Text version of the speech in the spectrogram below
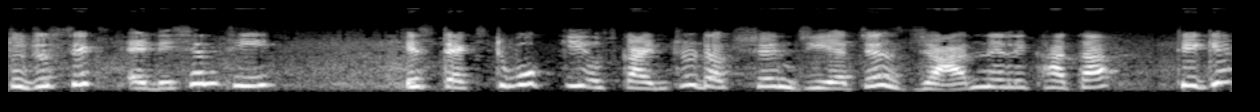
तो जो सिक्स एडिशन थी, इस टेक्स्ट बुक की उसका introduction G H S Jahr ने लिखा था, ठीक है?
